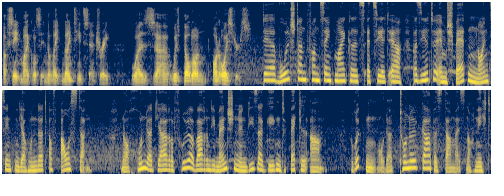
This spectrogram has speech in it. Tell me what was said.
of St. Michael's in the late 19th century was, uh, was built on, on oysters. Der Wohlstand von St. Michaels, erzählt er, basierte im späten 19. Jahrhundert auf Austern. Noch 100 Jahre früher waren die Menschen in dieser Gegend bettelarm. Brücken oder Tunnel gab es damals noch nicht.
